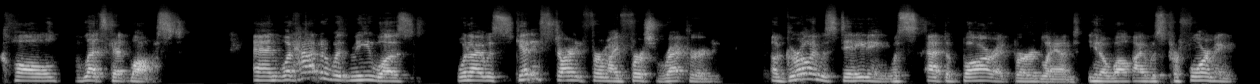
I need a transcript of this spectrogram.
called Let's Get Lost. And what happened with me was when I was getting started for my first record, a girl I was dating was at the bar at Birdland, you know, while I was performing.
